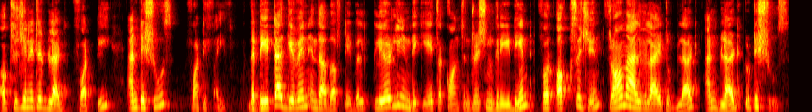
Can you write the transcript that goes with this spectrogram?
oxygenated blood 40 and tissues 45. The data given in the above table clearly indicates a concentration gradient for oxygen from alveoli to blood and blood to tissues.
